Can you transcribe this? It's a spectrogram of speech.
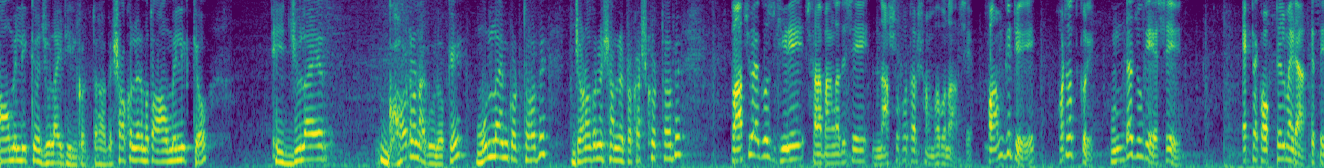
আওয়ামী লীগকেও জুলাই ডিল করতে হবে। সকলের মতো আওয়ামী লীগকেও এই জুলাইয়ের ঘটনাগুলোকে মূল্যায়ন করতে হবে, জনগণের সামনে প্রকাশ করতে হবে। পাঁচই আগস্ট ঘিরে সারা বাংলাদেশে নাশকতার সম্ভাবনা আছে। ফার্মগেটে হঠাৎ করে হুন্ডা যুগে এসে একটা ককটেল মেরা এসে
